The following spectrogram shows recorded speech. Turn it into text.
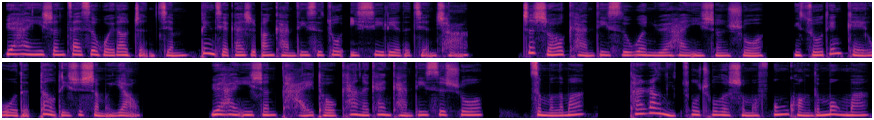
约翰医生再次回到诊间，并且开始帮坎蒂斯做一系列的检查。这时候，坎蒂斯问约翰医生说：“你昨天给我的到底是什么药？”约翰医生抬头看了看坎蒂斯，说：“怎么了吗？”他让你做出了什么疯狂的梦吗？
